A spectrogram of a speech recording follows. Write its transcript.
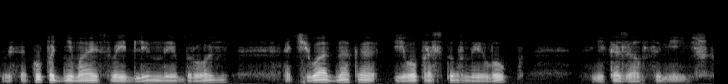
высоко поднимая свои длинные брови, отчего, однако, его просторный лоб не казался меньше.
